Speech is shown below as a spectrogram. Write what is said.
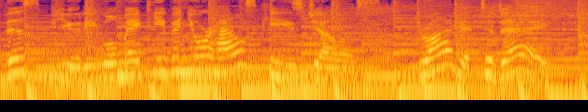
This beauty will make even your house keys jealous. Drive it today.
